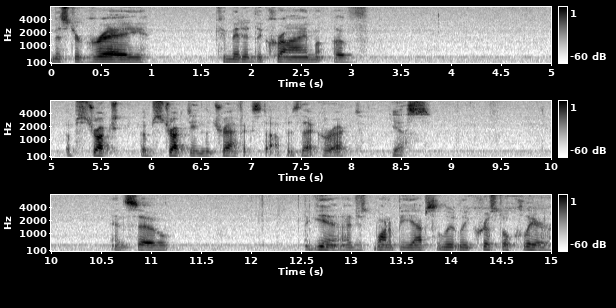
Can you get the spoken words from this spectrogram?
Mr. Gray committed the crime of obstruct, obstructing the traffic stop. Is that correct? Yes. And so, again, I just want to be absolutely crystal clear.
